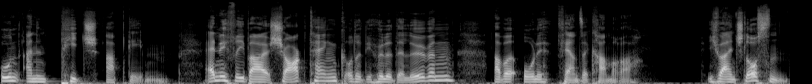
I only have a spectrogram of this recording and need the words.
und einen Pitch abgeben. Ähnlich wie bei Shark Tank oder die Hülle der Löwen, aber ohne Fernsehkamera. Ich war entschlossen,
